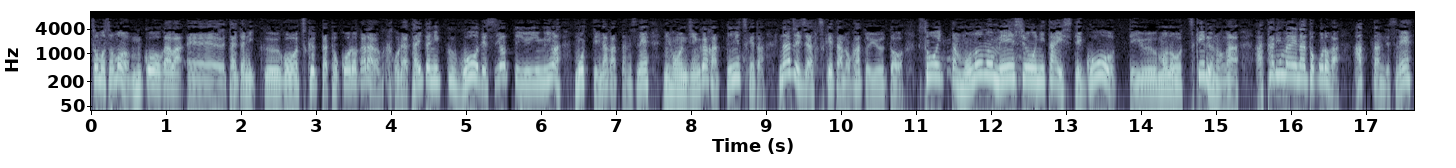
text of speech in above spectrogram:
そもそも向こう側、えー、タイタニック号を作ったところから、これはタイタニック号ですよっていう意味は持っていなかったんですね。日本人が勝手につけた。なぜじゃあつけたのかというと、そういったものの名称に対して号っていうものをつけるのが当たり前なところがあったんですね。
